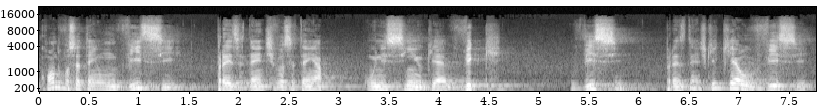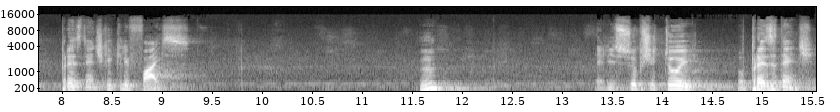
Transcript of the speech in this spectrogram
Quando você tem um vice-presidente, você tem a, o inicinho, que é vic, vice-presidente. O que, que é o vice-presidente? O que, que ele faz? Hum? Ele substitui o presidente.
